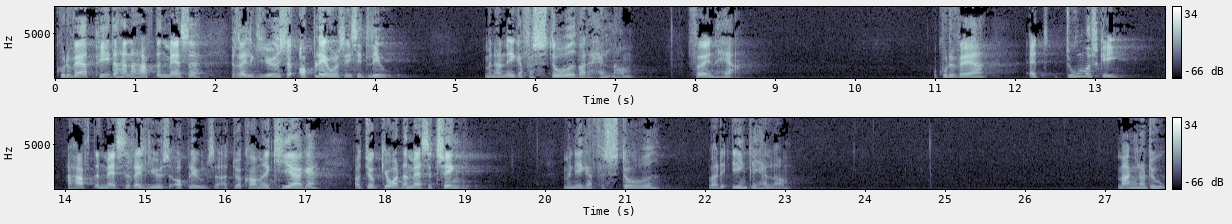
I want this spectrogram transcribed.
Kunne det være, at Peter han har haft en masse religiøse oplevelser i sit liv, men han ikke har forstået, hvad det handler om, for en her. Og kunne det være, at du måske har haft en masse religiøse oplevelser, at du har kommet i kirke, og du har gjort en masse ting, men ikke har forstået, hvad det egentlig handler om. Mangler du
